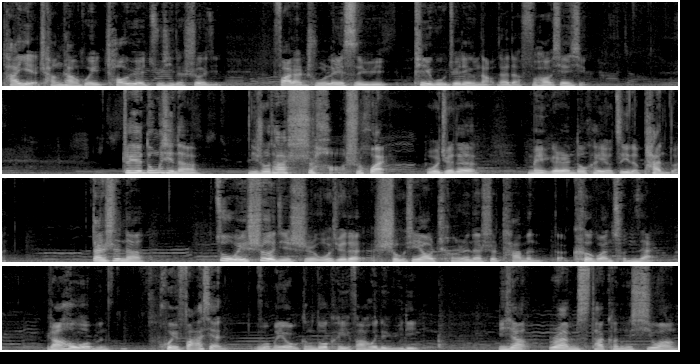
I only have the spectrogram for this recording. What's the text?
它也常常会超越具体的设计，发展出类似于“屁股决定脑袋”的符号先行。这些东西呢，你说它是好是坏，我觉得每个人都可以有自己的判断。但是呢，作为设计师，我觉得首先要承认的是他们的客观存在，然后我们会发现我们有更多可以发挥的余地。你像 Rams，他可能希望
